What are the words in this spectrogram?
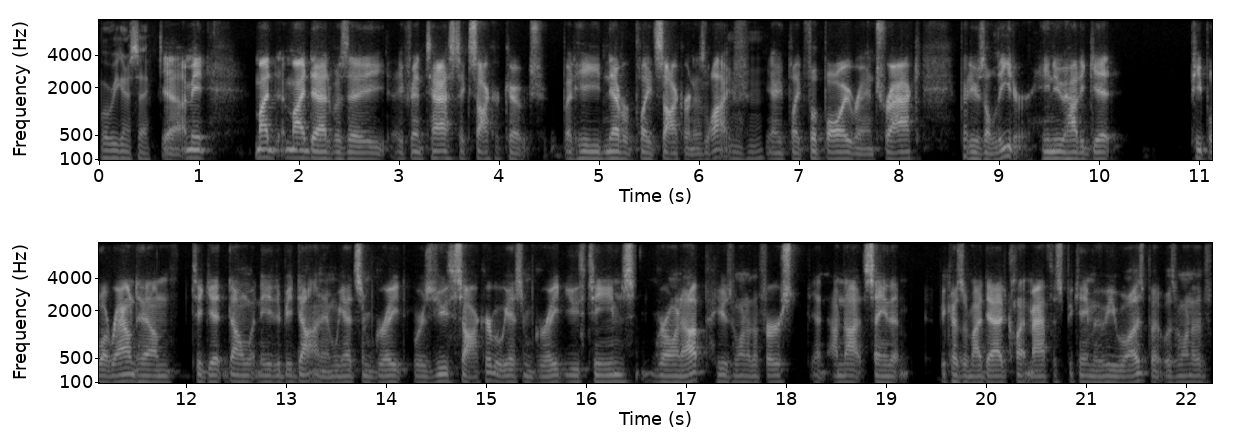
what were you going to say? Yeah, I mean, my my dad was a a fantastic soccer coach, but he never played soccer in his life. Mhm. You know, he played football, he ran track, but he was a leader. He knew how to get people around him to get done what needed to be done. And we had some great, it was youth soccer, but we had some great youth teams growing up. He was one of the first, and I'm not saying that because of my dad, Clint Mathis became who he was, but was one of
